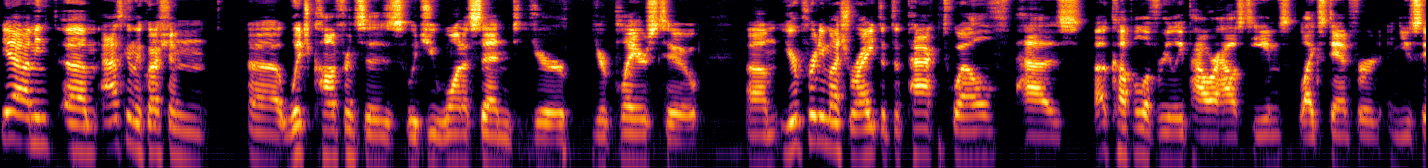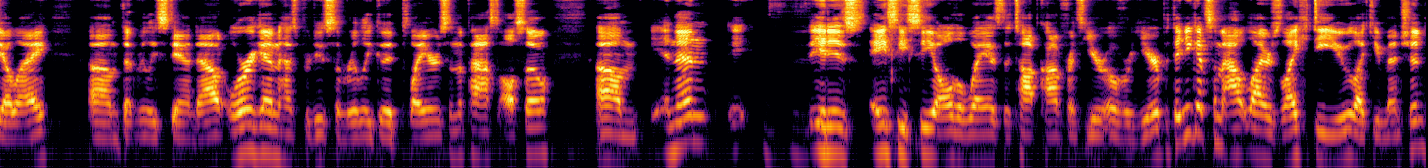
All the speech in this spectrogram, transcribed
Yeah, I mean, um, asking the question, uh, which conferences would you want to send your your players to? Um, you're pretty much right that the Pac-12 has a couple of really powerhouse teams like Stanford and UCLA um, that really stand out. Oregon has produced some really good players in the past, also, um, and then. It, it is ACC all the way as the top conference year over year, but then you get some outliers like DU, like you mentioned,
